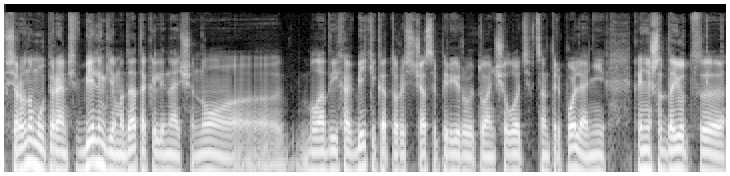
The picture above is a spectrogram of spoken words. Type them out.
все равно мы упираемся в Беллингема, да, так или иначе, но э, молодые хавбеки, которые сейчас оперируют у Анчелоти в центре поля, они, конечно, дают э,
